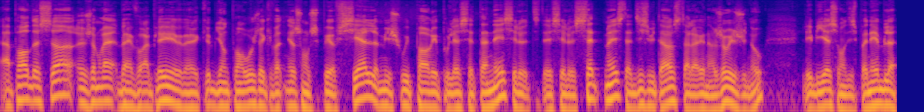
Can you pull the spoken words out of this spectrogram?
À part de ça, euh, j'aimerais ben, vous rappeler euh, le Club Lyon de Pont-Rouge qui va tenir son souper officiel, Michoui, Port et Poulet cette année. C'est le, le 7 mai, c'est à 18h, c'est à l'Arena Jo et Juno. Les billets sont disponibles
